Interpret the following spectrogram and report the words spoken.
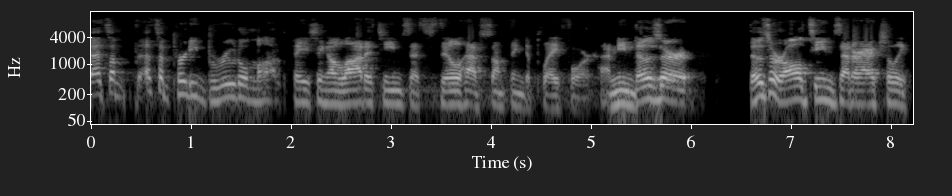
That's a that's a pretty brutal month facing a lot of teams that still have something to play for. I mean, those are those are all teams that are actually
